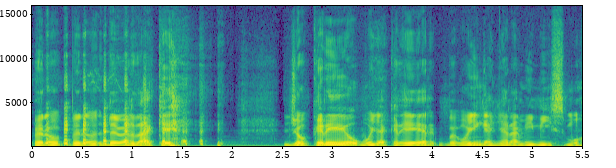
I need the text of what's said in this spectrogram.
Pero, pero de verdad que yo creo, voy a creer, me voy a engañar a mí mismo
